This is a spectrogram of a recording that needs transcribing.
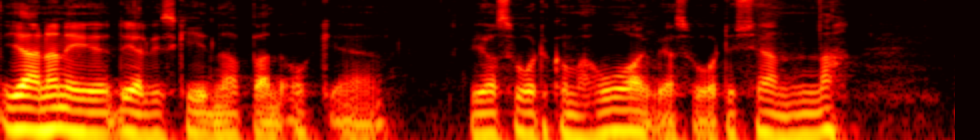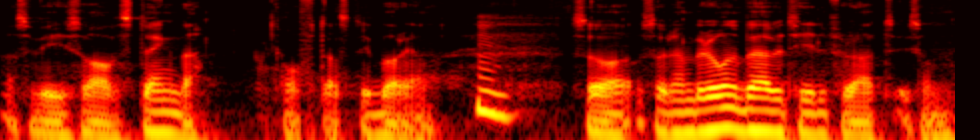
Hjärnan är ju delvis kidnappad och eh, vi har svårt att komma ihåg, vi har svårt att känna. Alltså vi är så avstängda oftast i början. Mm. Så, så den beroende behöver tid för att liksom,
